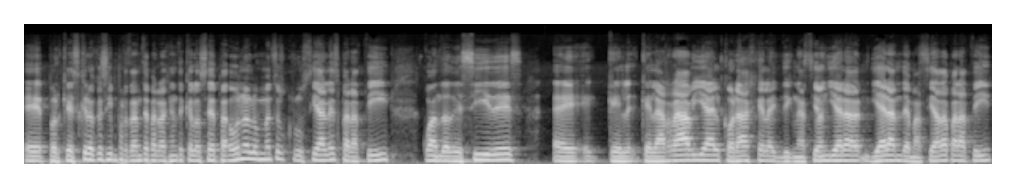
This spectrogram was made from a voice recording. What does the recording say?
eh, porque es, creo que es importante para la gente que lo sepa, uno de los momentos cruciales para ti cuando decides eh, que, que, la rabia, el coraje, la indignación ya, era, ya eran demasiada para ti,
